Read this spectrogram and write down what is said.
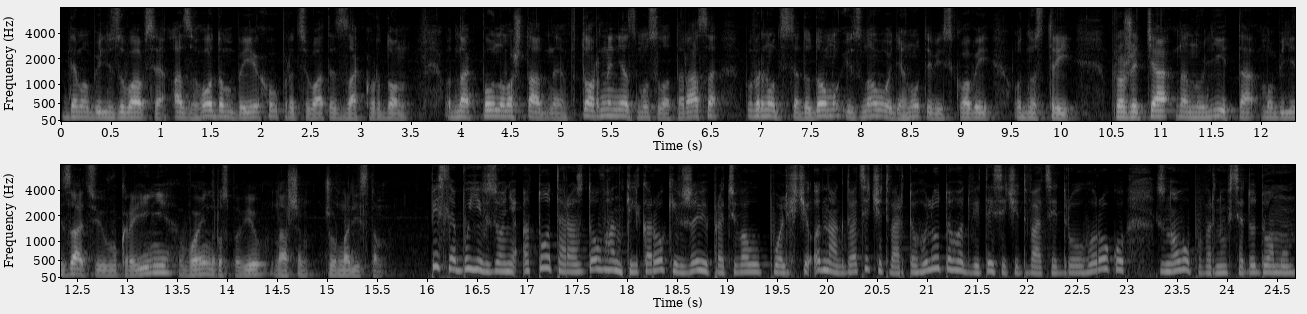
демобілізувався, а згодом виїхав працювати за кордон. Однак повномасштабне вторгнення змусило Тараса повернутися додому і знову одягнути військовий однострій. Про життя на нулі та мобілізацію в Україні воїн розповів нашим журналістам. Після боїв в зоні АТО Тарас Довган кілька років жив і працював у Польщі. Однак 24 лютого 2022 року знову повернувся додому.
